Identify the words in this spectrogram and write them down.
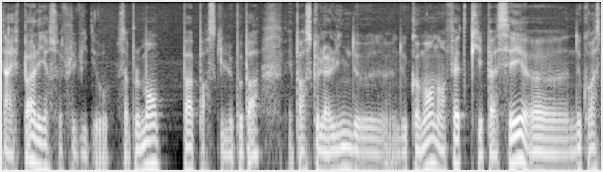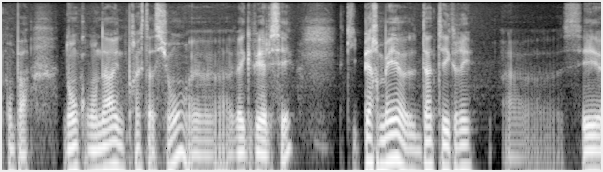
n'arrive pas à lire ce flux vidéo. Simplement pas parce qu'il ne le peut pas, mais parce que la ligne de, commande en fait, qui est passée euh, ne correspond pas. Donc on a une prestation euh, avec VLC qui permet euh, d'intégrer ces,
